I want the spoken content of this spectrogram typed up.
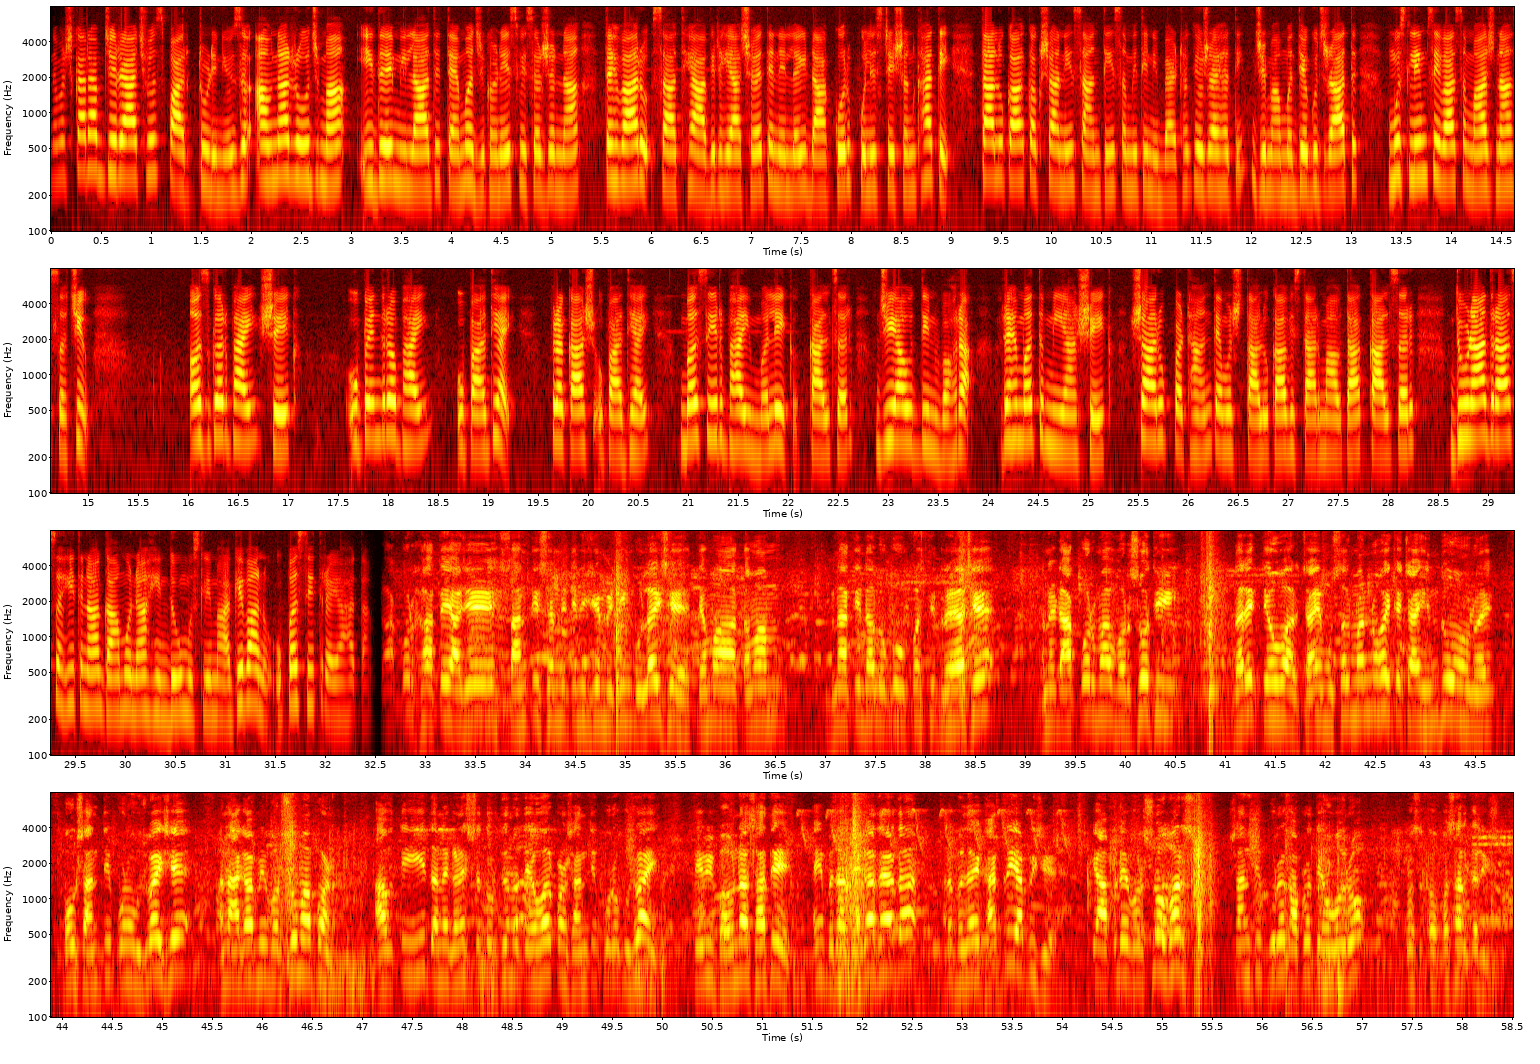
નમસ્કાર, આપ જોઈ રહ્યા છો સ્પાર્ક ટુડે ન્યૂઝ આવનાર રોજમાં ઈદ એ મિલાદ તેમજ ગણેશ વિસર્જનના તહેવારો સાથે આવી રહ્યા છે. તેને લઈ ડાકોર પોલીસ સ્ટેશન ખાતે તાલુકા કક્ષાની શાંતિ સમિતિની બેઠક યોજાઈ હતી, જેમાં મધ્ય ગુજરાત મુસ્લિમ સેવા સમાજના સચિવ અસગરભાઈ શેખ, ઉપેન્દ્રભાઈ ઉપાધ્યાય પ્રકાશ ઉપાધ્યાય, બસીરભાઈ મલેક, કાલસર, જિયાઉદ્દીન વહોરા, રહેમત મિયા શેખ, શાહરૂખ પઠાણ તેમજ તાલુકા વિસ્તારમાં આવતા કાલસર, ધુણાદરા સહિતના ગામોના હિન્દુ, મુસ્લિમ આગેવાનો ઉપસ્થિત રહ્યા હતા. ડાકોર ખાતે આજે શાંતિ સમિતિની જે મિટિંગ બોલાઈ છે, તેમાં તમામ જ્ઞાતિના લોકો ઉપસ્થિત રહ્યા છે અને ડાકોરમાં વર્ષોથી દરેક તહેવાર, ચાહે મુસલમાનનો હોય કે ચાહે હિન્દુઓનો હોય, બહુ શાંતિપૂર્ણ ઉજવાય છે અને આગામી વર્ષોમાં પણ આવતી ઈદ અને ગણેશ ચતુર્થીનો તહેવાર પણ શાંતિપૂર્વક ઉજવાય તેવી ભાવના સાથે અહીં બધા ભેગા થયા હતા અને બધાએ ખાતરી આપી છે કે આપણે વર્ષો વર્ષ શાંતિપૂર્વક આપણો તહેવારો પસ- પસાર કરીશું.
